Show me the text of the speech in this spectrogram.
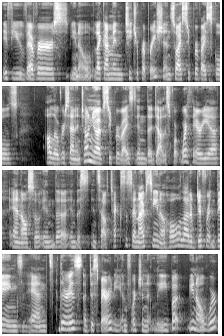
if you've ever, you know, like I'm in teacher preparation, so I supervise schools all over San Antonio. I've supervised in the Dallas Fort Worth area and also in the in the in South Texas, and I've seen a whole lot of different things. And there is a disparity, unfortunately. But you know, we're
